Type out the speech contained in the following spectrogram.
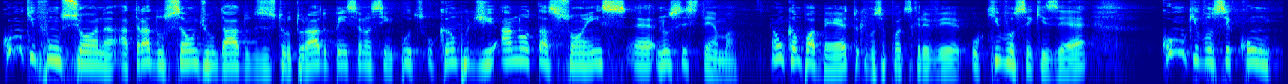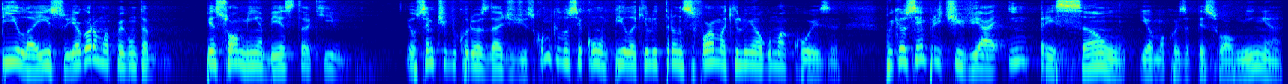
Como que funciona a tradução de um dado desestruturado pensando assim, putz, o campo de anotações é, no sistema? É um campo aberto que você pode escrever o que você quiser. Como que você compila isso? E agora uma pergunta pessoal minha, besta, que eu sempre tive curiosidade disso. Como que você compila aquilo e transforma aquilo em alguma coisa? Porque eu sempre tive a impressão, e é uma coisa pessoal minha,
